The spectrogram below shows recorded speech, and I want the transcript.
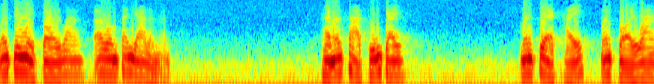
มันจึงไม่ปล่อยวาง อารมณ์สัญญาเหล่านั้น ถ้ามันทราบถึงใจ มันแก้ไข มันปล่อยวาง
